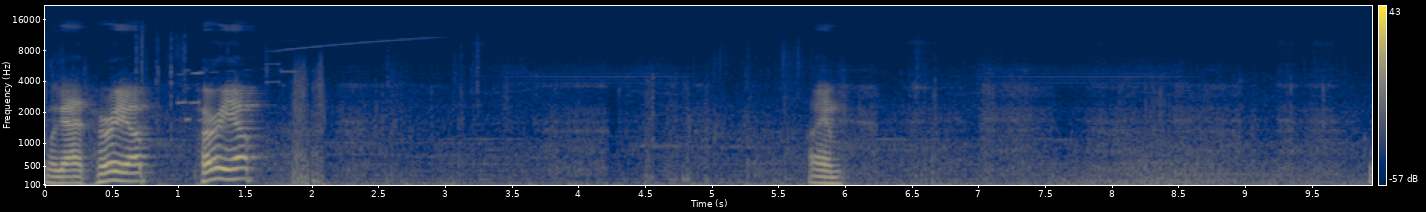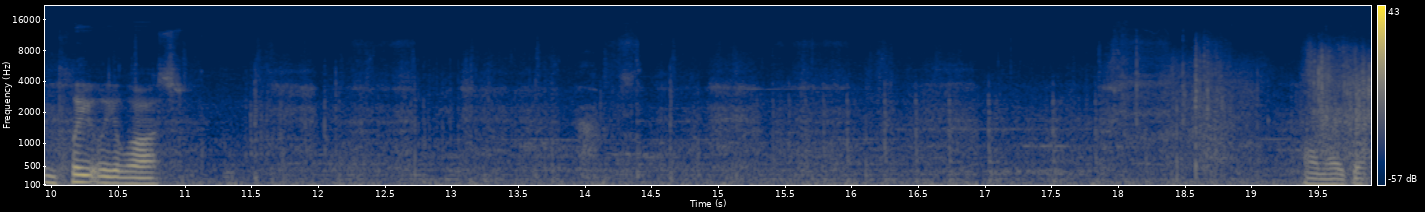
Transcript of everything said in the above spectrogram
Oh my god, hurry up! Hurry up! I am completely lost. Oh my god.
